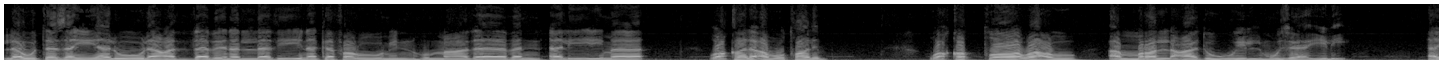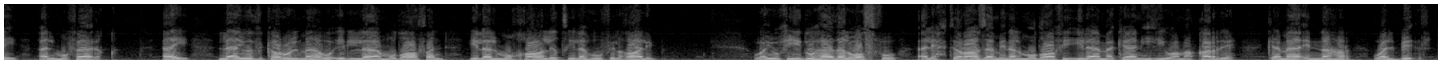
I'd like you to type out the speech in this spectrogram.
لو تزيلوا لعذبنا الذين كفروا منهم عذابا أليما. وقال أبو طالب وقد طاوعوا أمر العدو المزايل أي المفارق أي لا يذكر الماء إلا مضافا إلى المخالط له في الغالب. ويفيد هذا الوصف الاحتراز من المضاف إلى مكانه ومقره كماء النهر والبئر.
